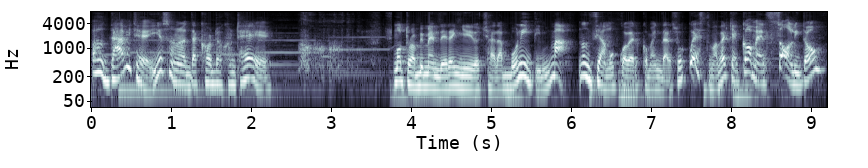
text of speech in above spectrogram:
Oh Davide, io sono d'accordo con te. Molto probabilmente i regni di c'era Boniti, ma non siamo qua per commentare su questo, ma perché come al solito,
